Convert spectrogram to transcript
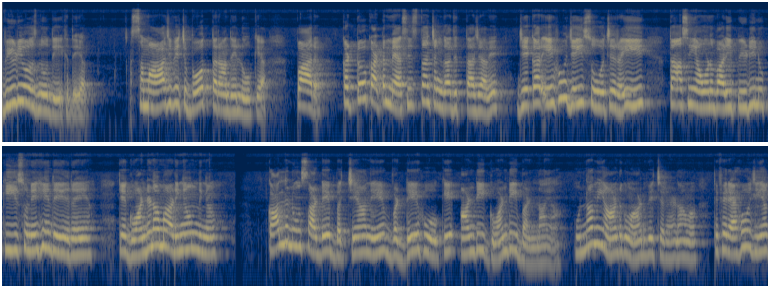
ਵੀਡੀਓਜ਼ ਨੂੰ ਦੇਖਦੇ ਆ। ਸਮਾਜ ਵਿੱਚ ਬਹੁਤ ਤਰ੍ਹਾਂ ਦੇ ਲੋਕ ਆ, ਪਰ ਘੱਟੋ ਘੱਟ ਮੈਸੇਜ ਤਾਂ ਚੰਗਾ ਦਿੱਤਾ ਜਾਵੇ। ਜੇਕਰ ਇਹੋ ਜਿਹੀ ਸੋਚ ਰਹੀ, ਤਾਂ ਅਸੀਂ ਆਉਣ ਵਾਲੀ ਪੀੜ੍ਹੀ ਨੂੰ ਕੀ ਸੁਨੇਹੇ ਦੇ ਰਹੇ ਆ? ਕਿ ਗੁਆਂਢਣਾ ਮਾੜੀਆਂ ਹੁੰਦੀਆਂ। ਕੱਲ ਨੂੰ ਸਾਡੇ ਬੱਚਿਆਂ ਨੇ ਵੱਡੇ ਹੋ ਕੇ ਆਂਢੀ ਗੁਆਂਢੀ ਬਣਨਾ ਆ। ਉਹਨਾਂ ਵੀ ਆਂਢ ਗੁਆਂਢ ਵਿੱਚ ਰਹਿਣਾ ਵਾ ਤੇ ਫਿਰ ਇਹੋ ਜਿਹੀਆਂ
